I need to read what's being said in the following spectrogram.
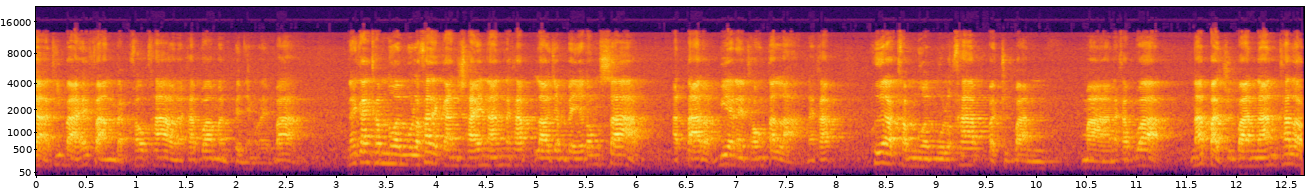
จะอธิบายให้ฟังแบบคร่าวๆนะครับ ว่ามันเป็นอย่างไรบ้าง ในการคำนวณมูลค่าจากการใช้นั้นนะครับ เราจำเป็นจะต้องทราบอัตราดอกเบี้ยในท้องตลาดนะครับ เพื่อคำนวณมูลค่าปัจจุบันมานะครับว่า ณ ปัจจุบันนั้นถ้าเรา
